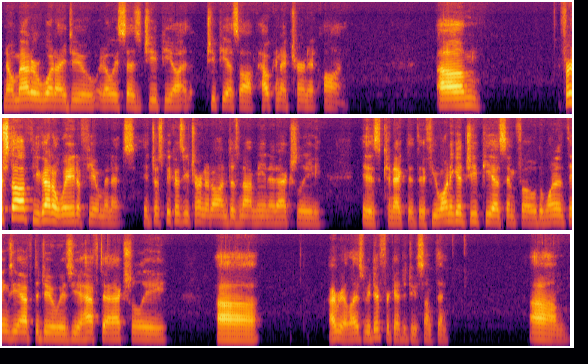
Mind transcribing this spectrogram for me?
no matter what I do, it always says GPS, GPS off. How can I turn it on? Um, first off, you got to wait a few minutes. It, just because you turn it on does not mean it actually is connected. If you want to get GPS info, the one of the things you have to do is you have to actually, uh, I realized we did forget to do something. Um,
